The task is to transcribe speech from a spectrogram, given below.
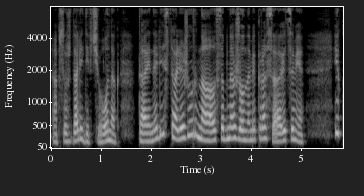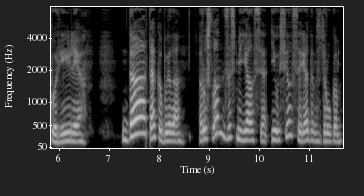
обсуждали девчонок, тайно листали журнал с обнаженными красавицами и курили». «Да, так и было. Руслан засмеялся и уселся рядом с другом.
